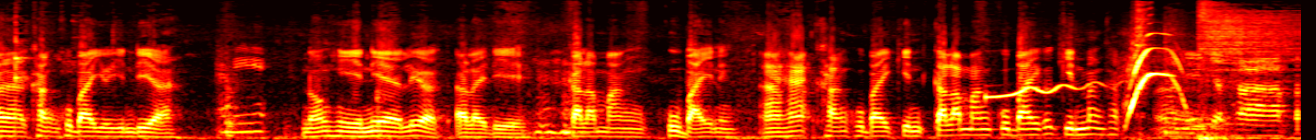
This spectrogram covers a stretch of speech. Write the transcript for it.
่าคังคูใบอยู่อินเดีย อันนี้น้องฮีเนี่ยเลือกอะไรดีกะละมังกูใบหนึ่งอ่าฮะคังคูใบกินกะละมังกูใบก็กินบ้างครับอันนี้จะพาไป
